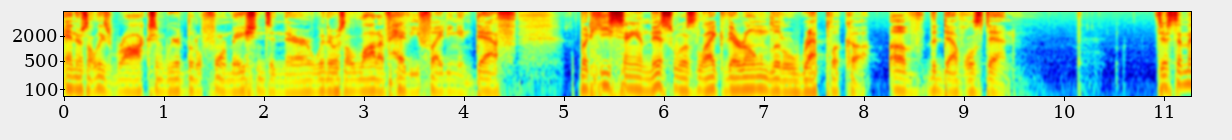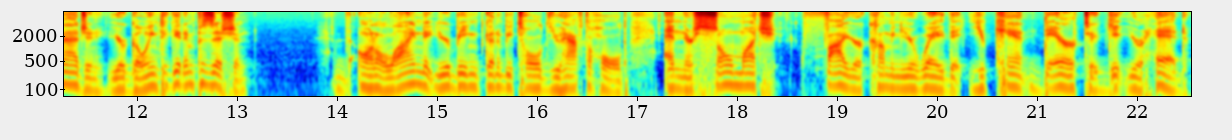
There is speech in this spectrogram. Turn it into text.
and there's all these rocks and weird little formations in there where there was a lot of heavy fighting and death. But he's saying this was like their own little replica of the Devil's Den. Just imagine you're going to get in position on a line that you're being going to be told you have to hold, and there's so much fire coming your way that you can't dare to get your head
